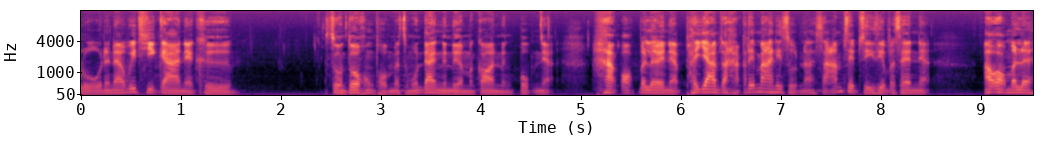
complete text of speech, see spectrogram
หรูๆนี่ยนะวิธีการเนี่ยคือ ส่วนตัวของผมสมมติได้เงินเดือนมาก้อนหนึ่งปุ๊บเนี่ยหักออกไปเลยเนี่ยพยายามจะหักได้มากที่สุดนะสามสิบสี่สิบเปอร์เซ็นต์เนี่ยเอาออกมาเลย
